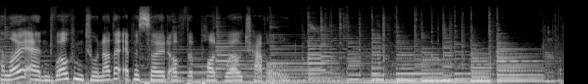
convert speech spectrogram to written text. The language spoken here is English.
Hello, and welcome to another episode of the Pod Well Travelled.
